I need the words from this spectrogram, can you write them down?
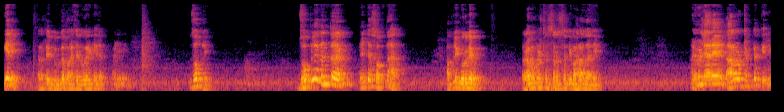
गेले. रात्री दुग्ध परिषद वगैरे केलं आणि झोपले. झोपल्यानंतर त्यांच्या स्वप्नात आपले गुरुदेव रामकृष्ण सरस्वती महाराज आले. आणि म्हणले अरे दारावर ठकठक केली.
